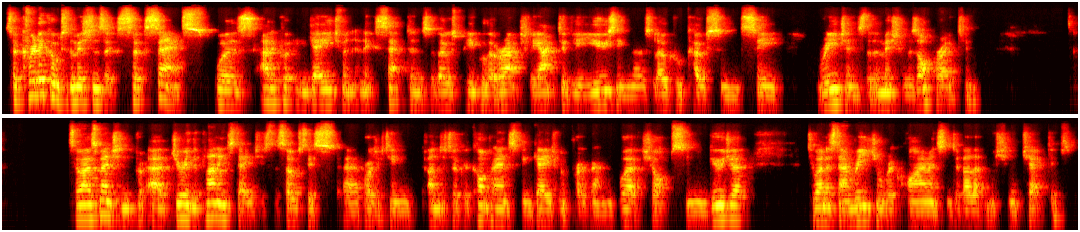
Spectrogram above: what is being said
So critical to the mission's success was adequate engagement and acceptance of those people that were actually actively using those local coasts and sea regions that the mission was operating. So as mentioned, uh, during the planning stages, the Solstice uh, project team undertook a comprehensive engagement program with workshops in Unguja to understand regional requirements and develop mission objectives.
